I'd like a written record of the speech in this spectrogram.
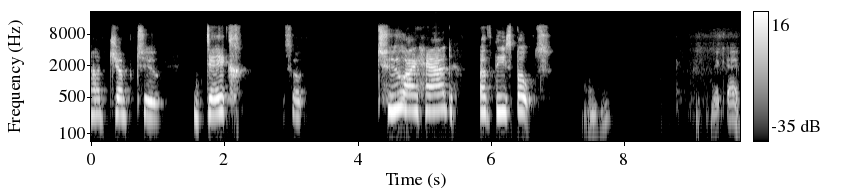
uh, jump to Dek. So two I had of these boats. Mm-hmm. Okay.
